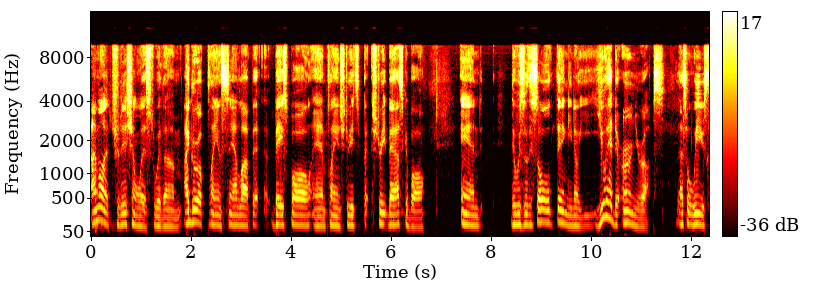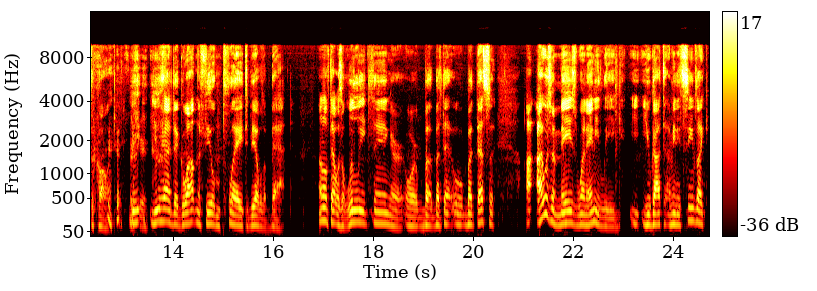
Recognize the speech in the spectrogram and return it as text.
I'm a traditionalist. With um, I grew up playing sandlot ba- baseball and playing street street basketball, and there was this old thing. You know, you had to earn your ups. That's what we used to call it. you, sure. you had to go out in the field and play to be able to bat. I don't know if that was a little league thing or, or but but that but that's a, I, I was amazed when any league you got to. I mean, it seems like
